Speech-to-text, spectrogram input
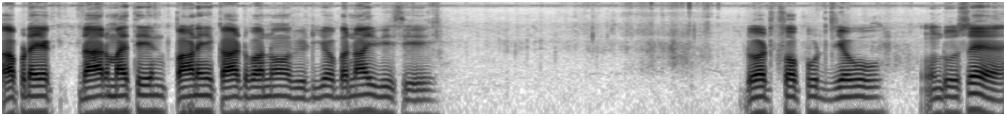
આપણે એક ડારમાંથી પાણી કાઢવાનો વીડિયો બનાવી છે. દોઢસો ફૂટ જેવું ઊંડું છે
